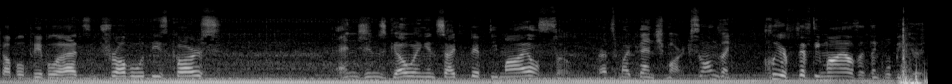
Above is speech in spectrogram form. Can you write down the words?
Couple people have had some trouble with these cars. Engines going inside 50 miles, so that's my benchmark. As long as I clear 50 miles, I think we'll be good.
